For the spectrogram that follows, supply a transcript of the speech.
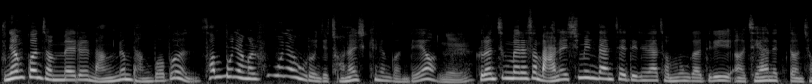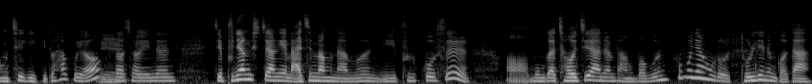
분양권 전매를 막는 방법은 선분양을 후분양으로 이제 전환시키는 건데요. 네. 그런 측면에서 많은 시민단체들이나 전문가들이 어, 제안했던 정책이기도 하고요. 네. 그래서 저희는 이제 분양시장의 마지막 남은 이 불꽃을 어, 뭔가 저지하는 방법은 후분양으로 돌리는 거다.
